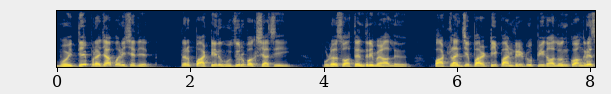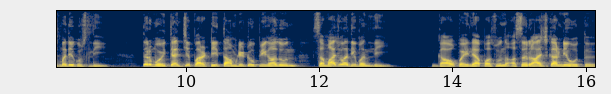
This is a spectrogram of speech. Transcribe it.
मोहिते प्रजा परिषदेत तर पाटील हुजूर पक्षाचे. पुढं स्वातंत्र्य मिळालं. पाटलांची पार्टी पांढरी टोपी घालून काँग्रेसमध्ये घुसली. तर मोहित्यांची पार्टी तांबडी टोपी घालून समाजवादी बनली. गाव पहिल्यापासून असं राजकारणी होतं.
